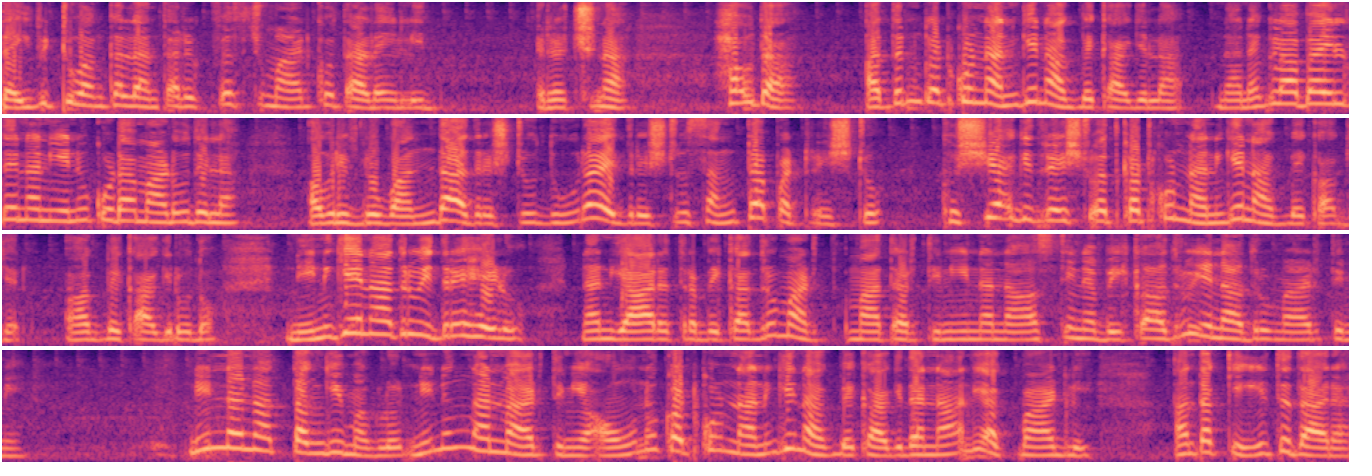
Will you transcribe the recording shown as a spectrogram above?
ದಯವಿಟ್ಟು ಅಂಕಲ್ ಅಂತ ರಿಕ್ವೆಸ್ಟ್ ಮಾಡ್ಕೋತಾಳೆ ಇಲ್ಲಿ ರಚನಾ. ಹೌದಾ? ಅದನ್ನು ಕಟ್ಕೊಂಡು ನನಗೇನಾಗಬೇಕಾಗಿಲ್ಲ ನನಗೆ ಲಾಭ ಇಲ್ಲದೆ ನಾನು ಏನೂ ಕೂಡ ಮಾಡೋದಿಲ್ಲ. ಅವರಿಬ್ಬರು ಒಂದಾದ್ರೆಷ್ಟು, ದೂರ ಇದ್ರೆಷ್ಟು ಸಂಕಟ ಪಟ್ಟರೆಷ್ಟು ಖುಷಿಯಾಗಿದ್ರೆ ಎಷ್ಟು ಅದು ಕಟ್ಕೊಂಡು ನನಗೇನಾಗಬೇಕಾಗಿರ್ ಆಗಬೇಕಾಗಿರೋದು? ನಿನಗೇನಾದರೂ ಇದ್ದರೆ ಹೇಳು. ನಾನು ಯಾರ ಹತ್ರ ಬೇಕಾದರೂ ಮಾಡ್, ಮಾತಾಡ್ತೀನಿ, ನನ್ನ ಆಸ್ತಿನ ಬೇಕಾದರೂ ಏನಾದರೂ ಮಾಡ್ತೀನಿ. ನಿನ್ನ ತಂಗಿ ಮಗಳು, ನಿನಗೆ ನಾನು ಮಾಡ್ತೀನಿ. ಅವನು ಕಟ್ಕೊಂಡು ನನಗೇನಾಗಬೇಕಾಗಿದೆ? ನಾನು ಯಾಕೆ ಮಾಡಲಿ? ಅಂತ ಕೇಳ್ತಿದ್ದಾರೆ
